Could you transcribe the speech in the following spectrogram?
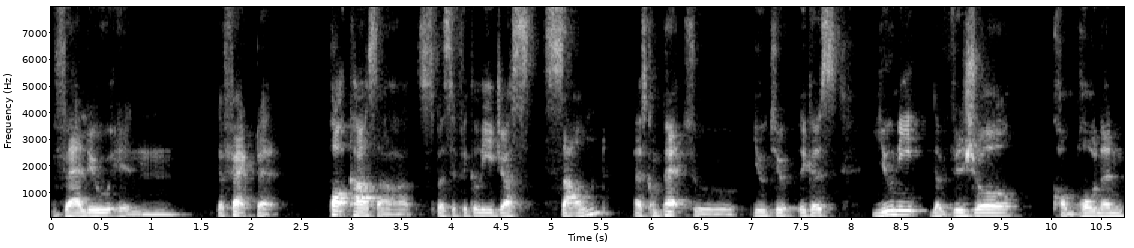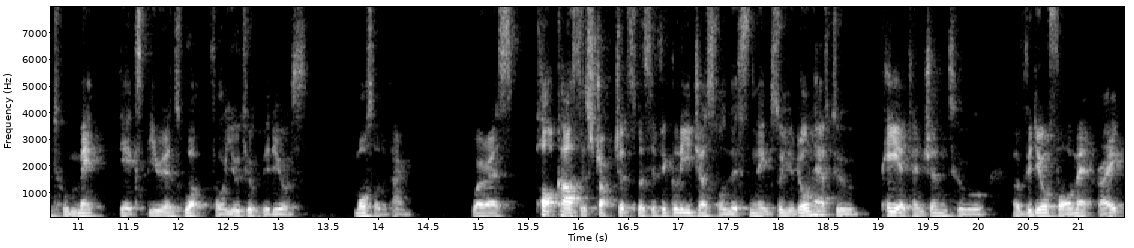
value in the fact that podcasts are specifically just sound as compared to YouTube because you need the visual component to make the experience work for YouTube videos most of the time. Whereas podcast is structured specifically just for listening. So you don't have to pay attention to a video format, right?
